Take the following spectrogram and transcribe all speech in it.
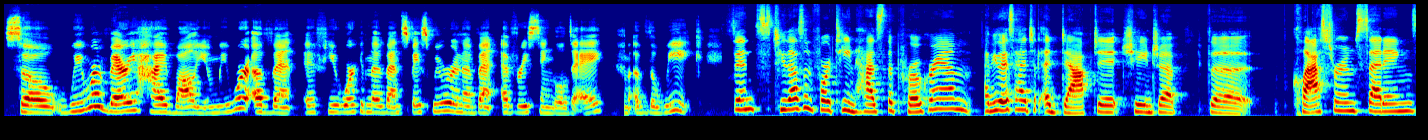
So we were very high volume. We were event. If you work in the event space, we were an event every single day of the week. Since 2014, has the program, have you guys had to adapt it, change up the classroom settings?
